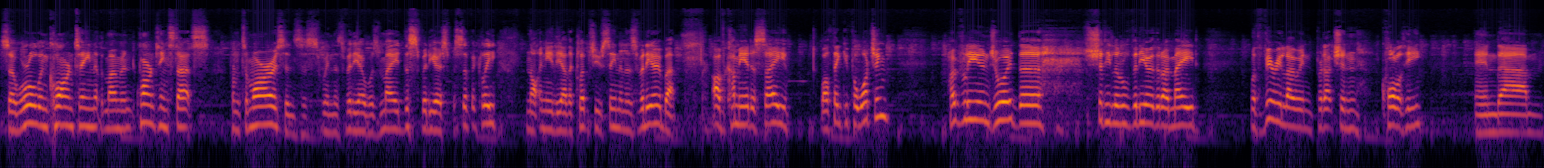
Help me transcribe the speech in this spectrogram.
So we're all in quarantine at the moment. Quarantine starts from tomorrow, since this is when this video was made. This video specifically, not any of the other clips you've seen in this video, but I've come here to say, well, thank you for watching hopefully you enjoyed the shitty little video that I made with very low end production quality and um,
